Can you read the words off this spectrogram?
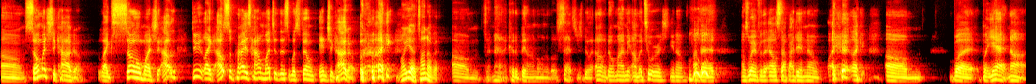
um, so much Chicago, like so much. I was dude, like I was surprised how much of this was filmed in Chicago. like, oh yeah, a ton of it like, man, I could have been on one of those sets. Just be like, oh, don't mind me, I'm a tourist. You know, my bad. I was waiting for the L stop. I didn't know. Like, like, um, but but yeah, nah.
